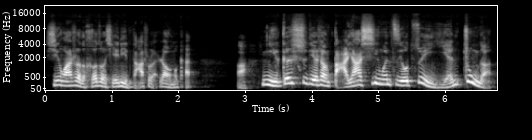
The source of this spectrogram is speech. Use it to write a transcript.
新华社的合作协议拿出来，让我们看。啊，你跟世界上打压新闻自由最严重的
